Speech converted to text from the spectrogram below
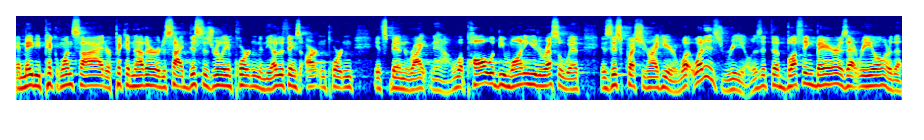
and maybe pick one side or pick another or decide this is really important and the other things aren't important, it's been right now. What Paul would be wanting you to wrestle with is this question right here What, what is real? Is it the bluffing bear? Is that real? Or the,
